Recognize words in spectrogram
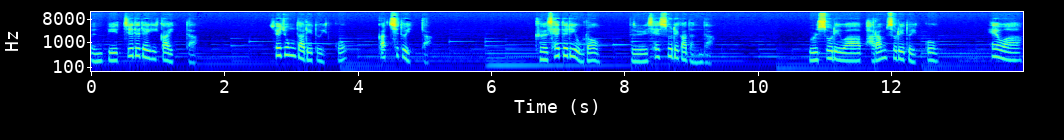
은빛 찌르레기가 있다. 쇠종다리도 있고 까치도 있다. 그 새들이 울어 늘 새소리가 난다. 물소리와 바람소리도 있고 해와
